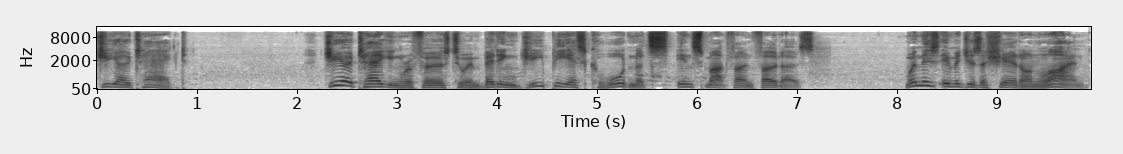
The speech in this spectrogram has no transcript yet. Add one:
geotagged. Geotagging refers to embedding GPS coordinates in smartphone photos. When these images are shared online,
